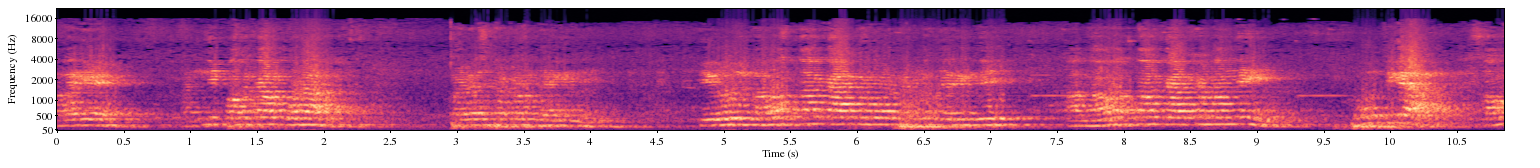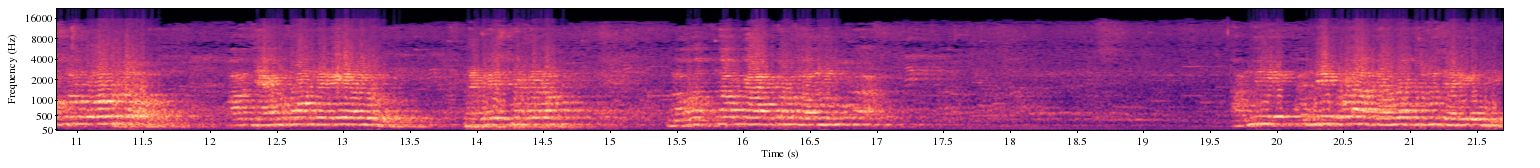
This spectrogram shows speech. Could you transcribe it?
అలాగే అన్ని పథకాలు కూడా ప్రవేశపెట్టడం జరిగింది. ఈ రోజు నవరత్నాల కార్యక్రమం పెట్టడం జరిగింది. ఆ నవరత్నాల కార్యక్రమాన్ని పూర్తిగా సంవత్సరం లోపల మన జగన్మోహన్ రెడ్డి గారు ప్రవేశపెట్టడం నవరత్న కార్యక్రమాలు అన్ని అన్ని కూడా నిర్వహించడం జరిగింది.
